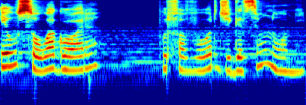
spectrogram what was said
Eu sou agora. Por favor, diga seu nome.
